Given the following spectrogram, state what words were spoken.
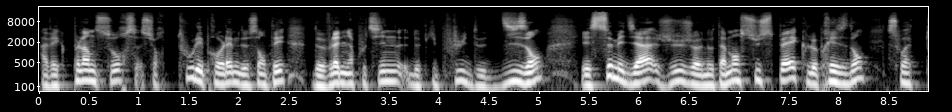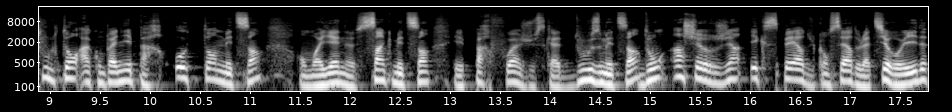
avec plein de sources sur tous les problèmes de santé de Vladimir Poutine depuis plus de 10 ans. Et ce média juge notamment suspect que le président soit tout le accompagné par autant de médecins, en moyenne 5 médecins et parfois jusqu'à 12 médecins, dont un chirurgien expert du cancer de la thyroïde,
